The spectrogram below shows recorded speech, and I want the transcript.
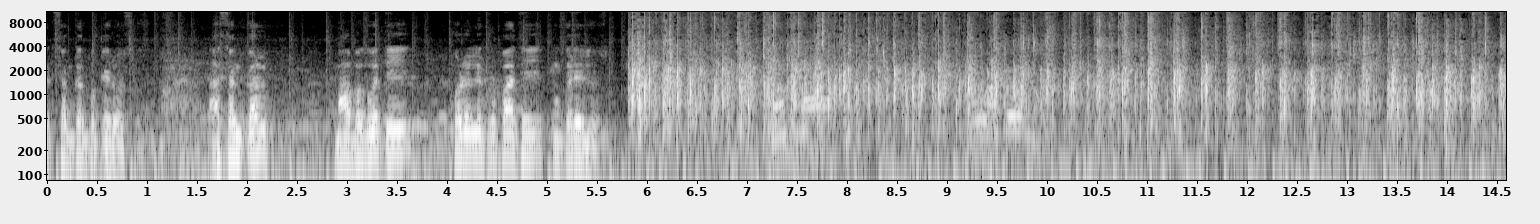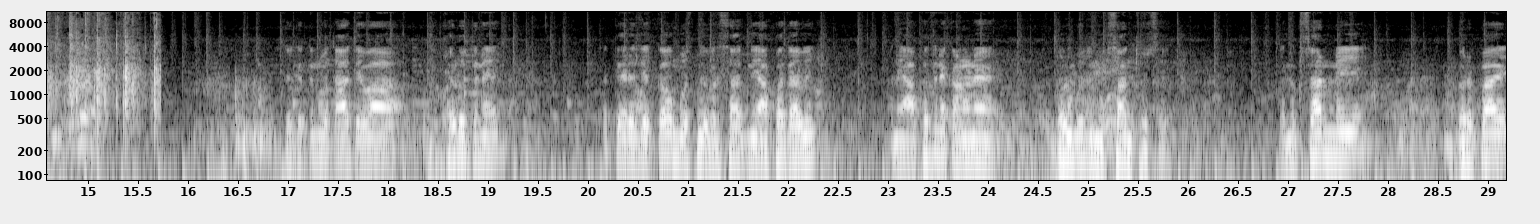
એક સંકલ્પ કર્યો છે. આ સંકલ્પ મા ભગવતી ખોડલની કૃપાથી હું કરી રહ્યો છું. જગતનો તાત એવા ખેડૂતને અત્યારે જે કમોસમી વરસાદની આફત આવી અને આફતને કારણે ઘણું બધું નુકસાન થયું છે. એ નુકસાનની ભરપાઈ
